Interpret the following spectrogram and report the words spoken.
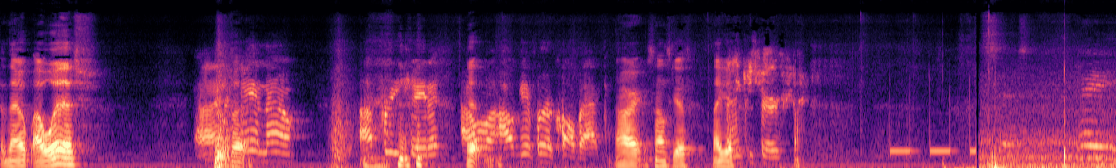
Nope. I wish. I understand now. I appreciate it. I'll, uh, I'll give her a call back. All right. Sounds good. Thank you. Thank you, sir. says, hey,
